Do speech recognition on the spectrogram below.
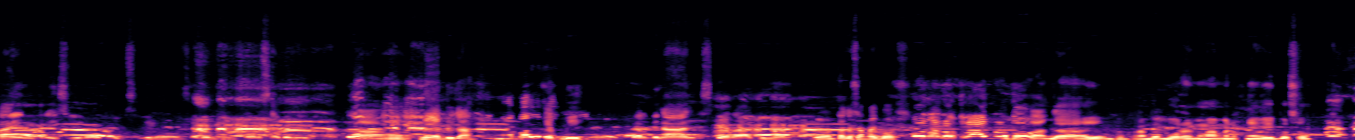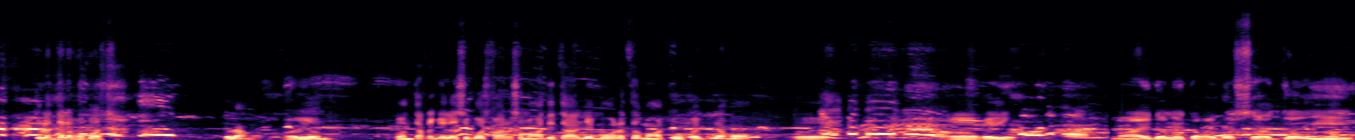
0930-5079478. Ang may FB ka? FB? Ferdinand Esquera Jr. Yun. Taga saan kay boss? Panga po. Ah, Pampanga. Ayun, Pampanga. Mura ng mga manok niya, eh, boss. Oh. Ito lang dala mo, boss. Ito lang. Ayun. Kontakin niyo lang si boss para sa mga detalye. Mura to, mga 2.5 lang, oh. oh. Okay. Mga idol, ito kay boss uh, Joey.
